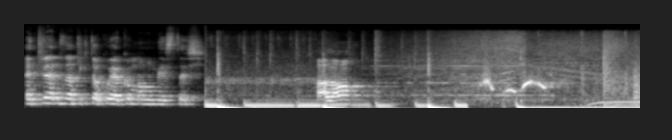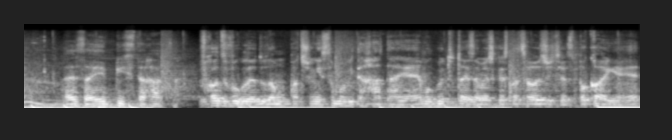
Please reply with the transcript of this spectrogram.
e, trend na TikToku, jaką mamą jesteś. Halo? Ale zajebista chata. Wchodzę w ogóle do domu, patrzę, niesamowita chata, nie? Ja mógłbym tutaj zamieszkać na całe życie, spokojnie, nie?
